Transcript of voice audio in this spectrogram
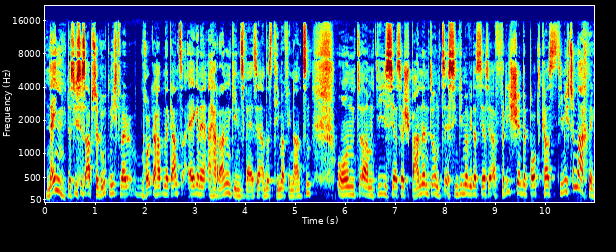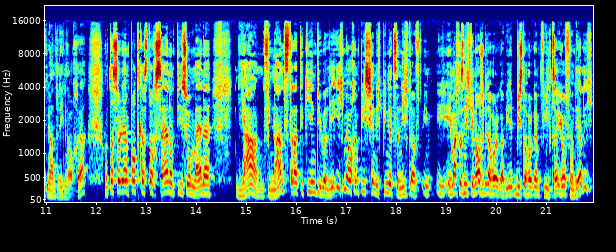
Nein, das ist es absolut nicht, weil Holger hat eine ganz eigene Herangehensweise an das Thema Finanzen und ähm, die ist sehr sehr spannend und es sind immer wieder sehr sehr erfrischende Podcasts, die mich zum Nachdenken anregen auch, ja. Und das soll ja ein Podcast auch sein und die so meine ja, Finanzstrategien, die überlege ich mir auch ein bisschen. Ich bin jetzt da nicht auf, ich, ich mache das nicht genauso wie der Holger, wie, wie es der Holger empfiehlt, sage ich offen und ehrlich.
